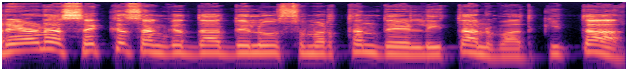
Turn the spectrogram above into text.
ਹਰਿਆਣਾ ਸਿੱਖ ਸੰਗਤ ਦਾ ਦਿਲੋਂ ਸਮਰਥਨ ਦੇਣ ਲਈ ਧੰਨਵਾਦ ਕੀਤਾ।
